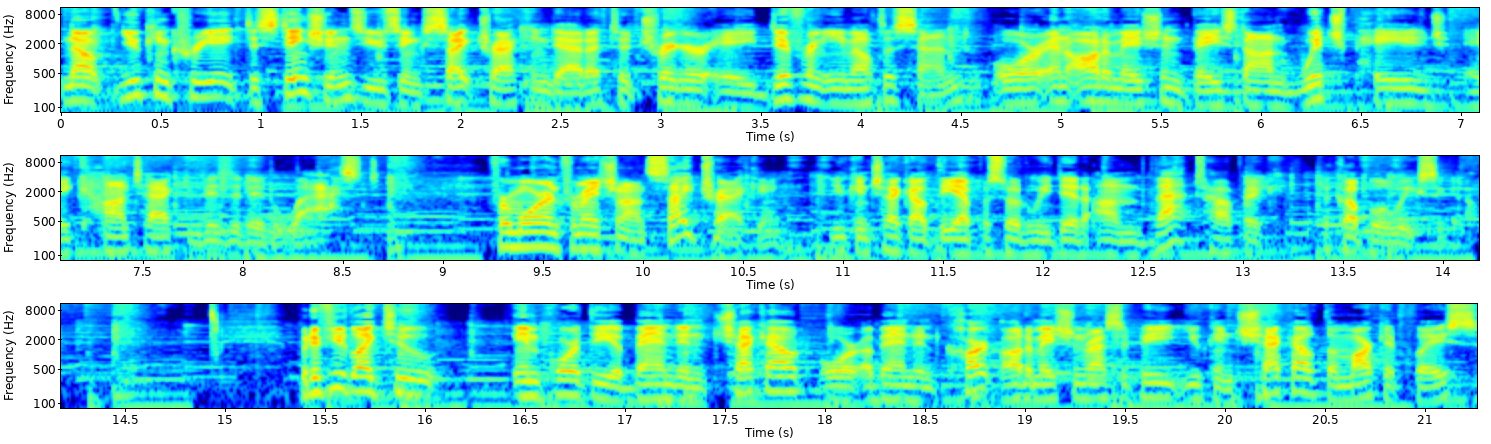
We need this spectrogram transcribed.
Now, you can create distinctions using site tracking data to trigger a different email to send, or an automation based on which page a contact visited last. For more information on site tracking, you can check out the episode we did on that topic a couple of weeks ago. But if you'd like to import the abandoned checkout or abandoned cart automation recipe, you can check out the marketplace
